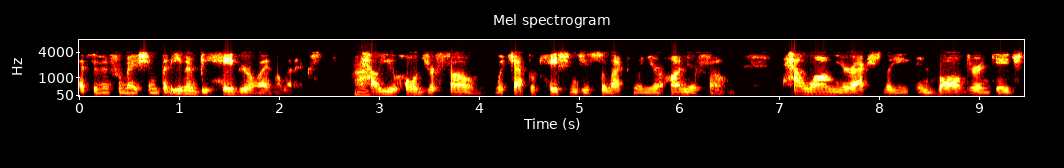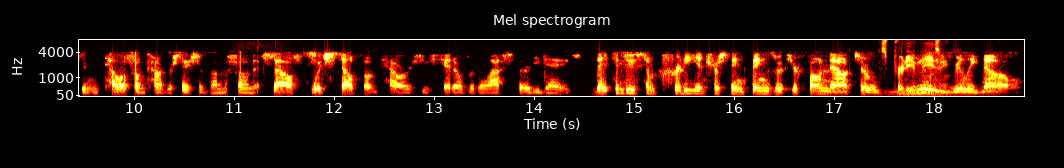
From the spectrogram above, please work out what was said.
types of information, but even behavioral analytics. Wow. How you hold your phone, which applications you select when you're on your phone, how long you're actually involved or engaged in telephone conversations on the phone itself, which cell phone towers you've hit over the last 30 days. They can do some pretty interesting things with your phone now to it's pretty really, amazing. really know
